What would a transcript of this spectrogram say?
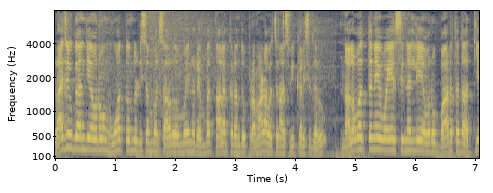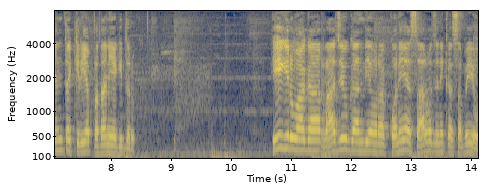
ರಾಜೀವ್ ಗಾಂಧಿ ಅವರು ಮೂವತ್ತೊಂದು ಡಿಸೆಂಬರ್ ಸಾವಿರದ ಒಂಬೈನೂರ ಎಂಬತ್ನಾಲ್ಕರಂದು ಪ್ರಮಾಣ ವಚನ ಸ್ವೀಕರಿಸಿದರು. ನಲವತ್ತನೇ ವಯಸ್ಸಿನಲ್ಲಿ ಅವರು ಭಾರತದ ಅತ್ಯಂತ ಕಿರಿಯ ಪ್ರಧಾನಿಯಾಗಿದ್ದರು. ಹೀಗಿರುವಾಗ ರಾಜೀವ್ ಗಾಂಧಿ ಅವರ ಕೊನೆಯ ಸಾರ್ವಜನಿಕ ಸಭೆಯು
